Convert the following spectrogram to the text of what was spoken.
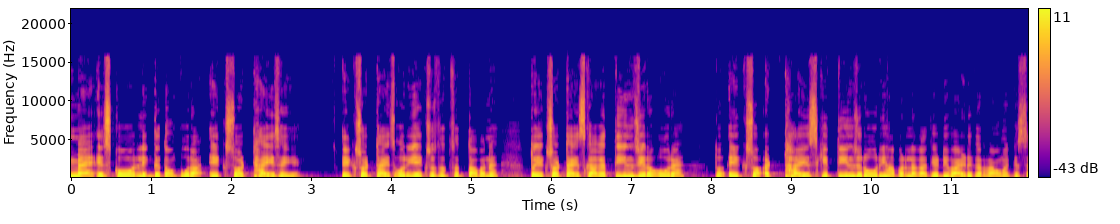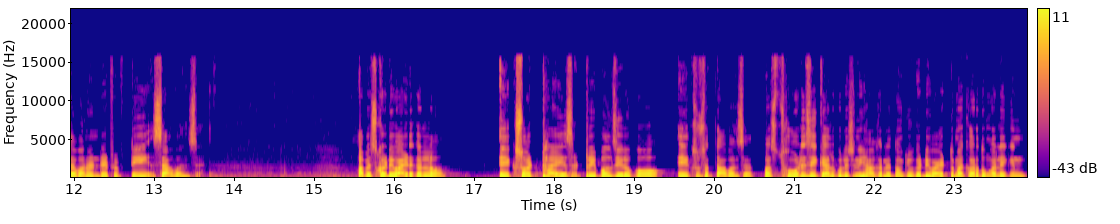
मैं इसको लिख देता हूँ पूरा 128 है ये। 128 और ये एक सौ सत्तावन है। तो 128 का अगर तीन ज़ीरो और है तो 128 की तीन ज़ीरो और यहाँ पर लगा दिए डिवाइड कर रहा हूँ मैं किससे? 157 से अब इसको डिवाइड कर लो। 128 ट्रिपल ज़ीरो को एक सौ सत्तावन से। बस थोड़ी सी कैलकुलेशन यहाँ कर लेता हूँ, क्योंकि डिवाइड तो मैं कर दूँगा, लेकिन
